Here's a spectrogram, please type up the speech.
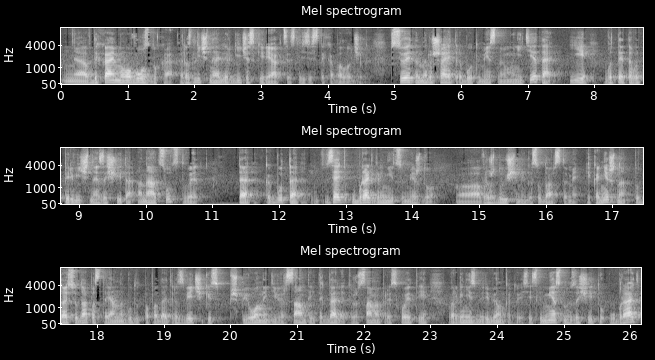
э, вдыхаемого воздуха, различные аллергические реакции слизистых оболочек. Все это нарушает работу местного иммунитета и вот эта вот первичная защита, она отсутствует. Это как будто взять, убрать границу между враждующими государствами. И, конечно, туда-сюда постоянно будут попадать разведчики, шпионы, диверсанты и так далее. То же самое происходит и в организме ребенка. То есть, если местную защиту убрать,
